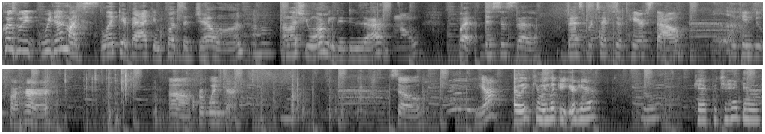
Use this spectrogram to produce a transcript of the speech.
cause we we didn't like slick it back and put the gel on, unless you want me to do that. No. But this is the best protective hairstyle we can do for her uh, for winter. So, yeah. Ellie, can we look at your hair? Okay, put your head down.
